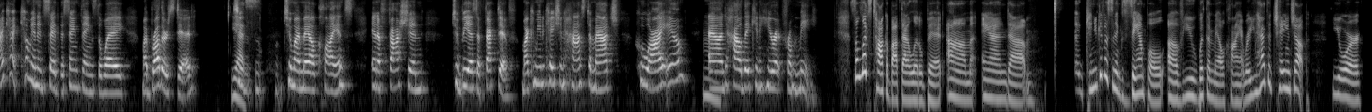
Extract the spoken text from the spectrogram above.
I can't come in and say the same things the way my brothers did yes. to, to my male clients in a fashion to be as effective. My communication has to match who I am mm. and how they can hear it from me. So let's talk about that a little bit. Um, and um, can you give us an example of you with a male client where you had to change up your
